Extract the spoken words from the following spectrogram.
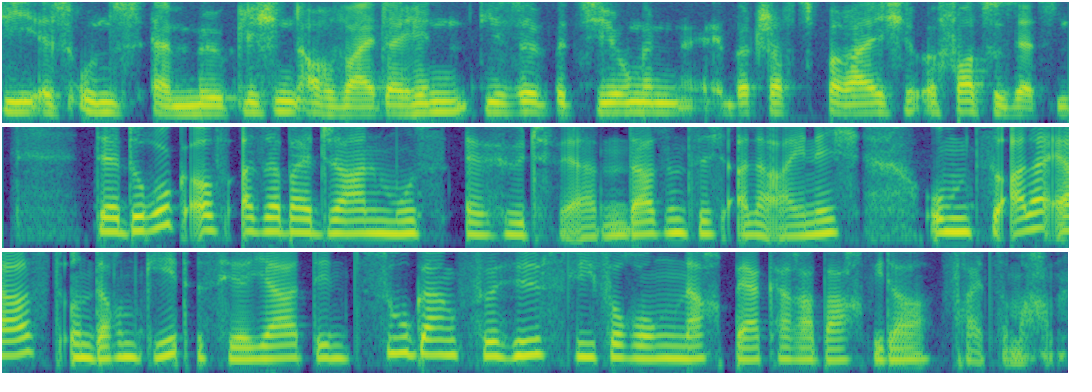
die es uns ermöglichen, auch weiterhin diese Beziehungen im Wirtschaftsbereich fortzusetzen. Der Druck auf Aserbaidschan muss erhöht werden. Da sind sich alle einig, um zuallererst, und darum geht es hier ja, den Zugang für Hilfslieferungen nach Bergkarabach wieder freizumachen.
